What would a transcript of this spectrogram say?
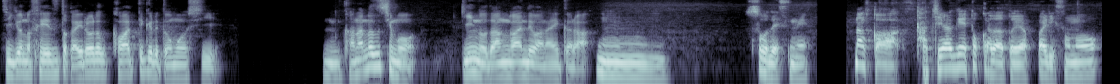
事業のフェーズとかいろいろ変わってくると思うし、うん、必ずしも銀の弾丸ではないから、うん。そうですね。なんか立ち上げとかだとやっぱりその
